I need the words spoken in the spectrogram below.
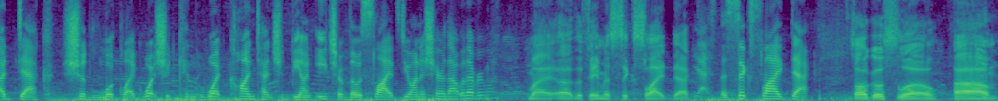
a deck should look like, what should what content should be on each of those slides. Do you want to share that with everyone? My uh, the famous six slide deck. Yes, the six slide deck. So I'll go slow. Um,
